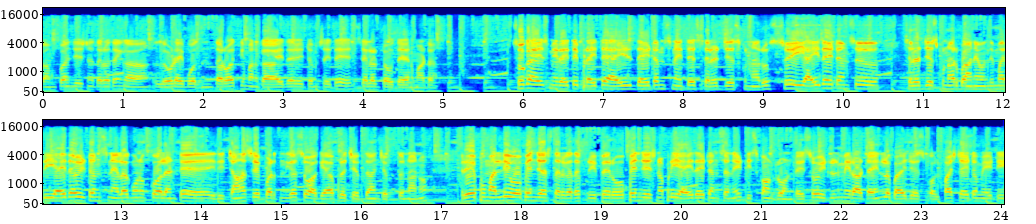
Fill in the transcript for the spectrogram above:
కన్ఫామ్ చేసిన తర్వాత ఇంకా లోడ్ అయిపోతుంది. తర్వాతకి మనకు ఐదు ఐటమ్స్ అయితే సెలెక్ట్ అవుతాయి అనమాట సో గైస్ మీరైతే ఇప్పుడైతే ఐదు ఐటమ్స్ని అయితే సెలెక్ట్ చేసుకున్నారు. సో ఈ ఐదు ఐటమ్స్ సెలెక్ట్ చేసుకున్నారు బాగానే ఉంది. మరి ఈ ఐదు ఐటమ్స్ని ఎలా కొనుక్కోవాలంటే ఇది చాలా సేపు పడుతుందిగా సో ఆ గ్యాప్లో చెప్దామని చెప్తున్నాను. రేపు మళ్ళీ ఓపెన్ చేస్తారు కదా ఫ్రీ ఫైర్. ఓపెన్ చేసినప్పుడు ఈ ఐదు ఐటమ్స్ అనేవి డిస్కౌంట్లో ఉంటాయి. సో ఇట్లా మీరు ఆ టైంలో బై చేసుకోవాలి. First item eighty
